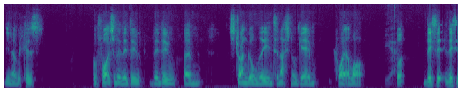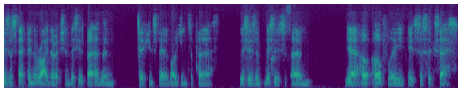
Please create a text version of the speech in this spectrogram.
you know, because unfortunately they do they do um, strangle the international game quite a lot. Yeah, But this is this is a step in the right direction. This is better than taking state of origin to Perth. This is a this is um, yeah. Ho- hopefully it's a success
